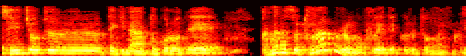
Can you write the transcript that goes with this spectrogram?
成長痛的なところで、必ずトラブルも増えてくると思います。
